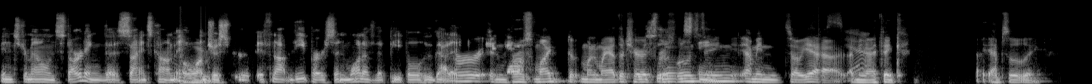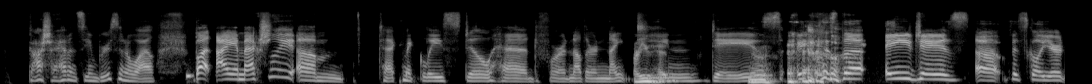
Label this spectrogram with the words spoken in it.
instrumental in starting the science comment oh, interest group, if not the person, one of the people who got her it. And Bruce, my one of my other chairs, Bruce Lewenstein. I mean, so yeah, yeah, I mean, I think absolutely. Gosh, I haven't seen Bruce in a while, but I am actually um technically still head for another 19 days because the AEJ's uh, fiscal year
